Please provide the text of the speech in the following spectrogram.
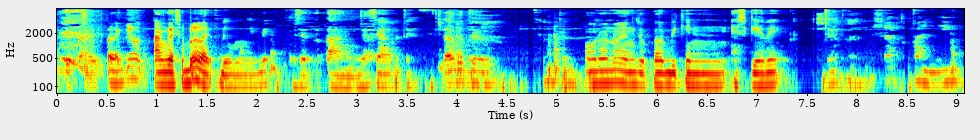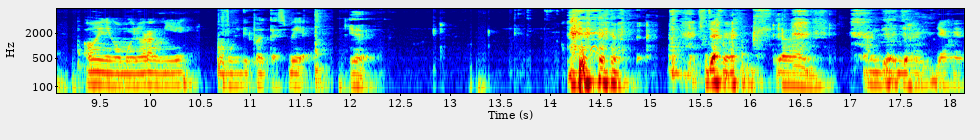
apalagi tangga sebelah itu diomongin deh. Bisa tetangga. Siapa tuh? Siapa tuh? oh no, no yang suka bikin SGB siapa? Siapa anjing? Oh ini ngomongin orang nih ya. ngomongin di podcast B. Ya. Ya jangan. Jangan. Nanti aja. Jangan jangan.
